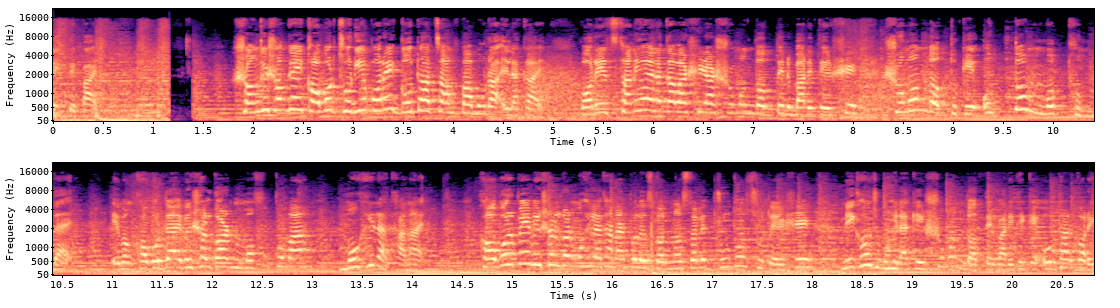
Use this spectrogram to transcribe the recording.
দেখতে পায়। সঙ্গে সঙ্গে এই খবর ছড়িয়ে পড়ে গোটা চাম্পামুড়া এলাকায়। পরে স্থানীয় এলাকাবাসীরা সুমন দত্তের বাড়িতে এসে সুমন দত্তকে উত্তম মধ্যম দেয়। এবং খবর দেয় বিশালগড় মহকুমা মহিলা থানায়। খবর পেয়ে বিশালগড় মহিলা থানার পুলিশ ঘটনাস্থলে দ্রুত ছুটে এসে নিখোঁজ মহিলাকে সুমন দত্তের বাড়ি থেকে উদ্ধার করে।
